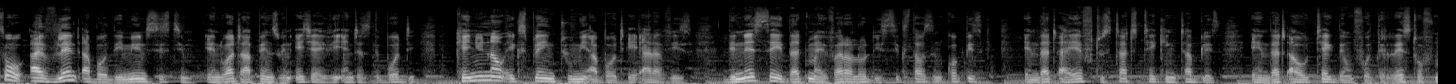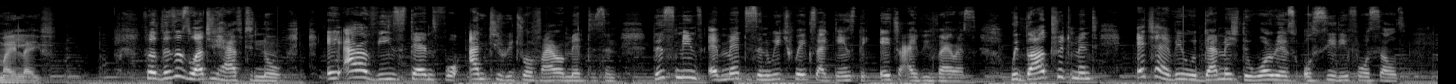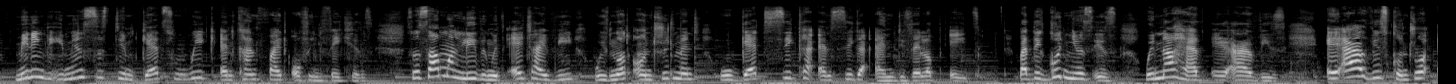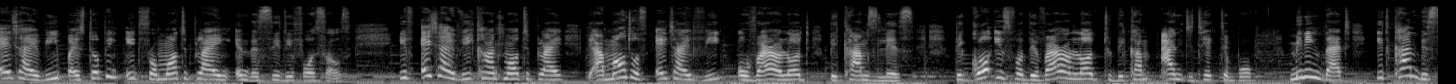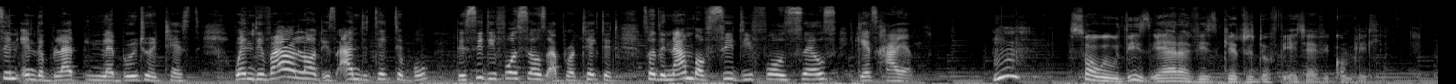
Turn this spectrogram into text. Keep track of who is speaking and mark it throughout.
Speaker 1: So, I've learned about the immune system and what happens when HIV enters the body. Can you now explain to me about ARVs? The nurse said that my viral load is 6000 copies and that I have to start taking tablets and that I will take them for the rest of my life.
Speaker 2: So this is what you have to know. ARV stands for antiretroviral medicine. This means a medicine which works against the HIV virus. Without treatment, HIV will damage the warriors or CD4 cells meaning the immune system gets weak and can't fight off infections. So, someone living with HIV who is not on treatment will get sicker and sicker and develop AIDS. But the good news is we now have ARVs. ARVs control HIV by stopping it from multiplying in the CD4 cells. If HIV can't multiply, the amount of HIV or viral load becomes less. The goal is for the viral load to become undetectable, meaning that it can be seen in the blood in laboratory tests. When the viral load is undetectable, the CD4 cells are protected, so the number of CD4 cells gets higher.
Speaker 1: Hmm. So, will these ARVs get rid of the HIV completely?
